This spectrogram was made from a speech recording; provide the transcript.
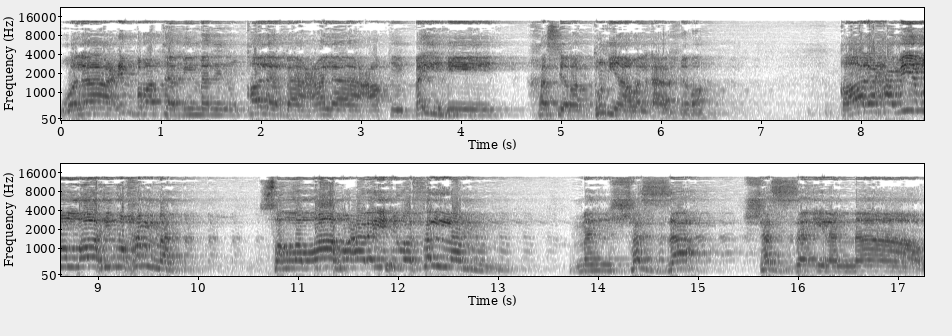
ولا عبرة بمن انقلب على عقبيه خسر الدنيا والآخرة. قال حبيب الله محمد صلى الله عليه وسلم من شذ شز إلى النار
